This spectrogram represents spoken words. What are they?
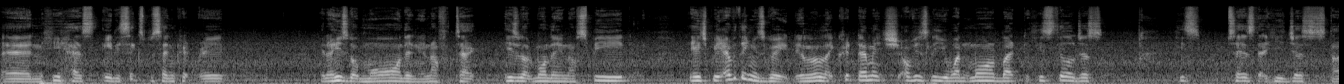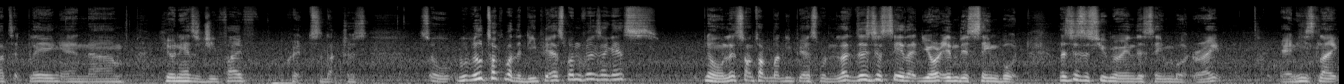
And he has 86% crit rate. You know, he's got more than enough attack He's got more than enough speed, HP, everything is great. You know, like crit damage, obviously you want more, but he's still just. He says that he just started playing and um, he only has a G5 crit seductress. So we'll talk about the DPS one first, I guess. No, let's not talk about DPS one. Let's just say that you're in this same boat. Let's just assume you're in the same boat, right? And he's like,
